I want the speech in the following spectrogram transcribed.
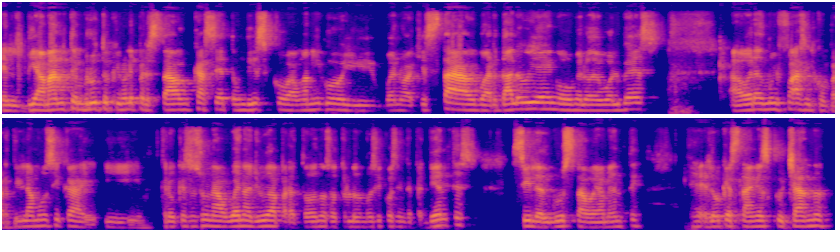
el, diamante en bruto que uno le prestaba un cassette, un disco a un amigo y bueno, aquí está, guardalo bien o me lo devolves. Ahora es muy fácil compartir la música y, y creo que eso es una buena ayuda para todos nosotros los músicos independientes, si les gusta, obviamente, es lo que están escuchando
